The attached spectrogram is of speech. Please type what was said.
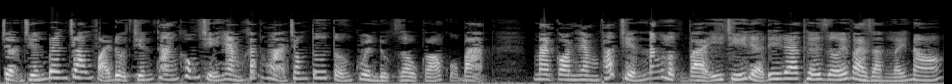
Trận chiến bên trong phải được chiến thắng không chỉ nhằm khắc họa trong tư tưởng quyền được giàu có của bạn, mà còn nhằm phát triển năng lực và ý chí để đi ra thế giới và giành lấy nó.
